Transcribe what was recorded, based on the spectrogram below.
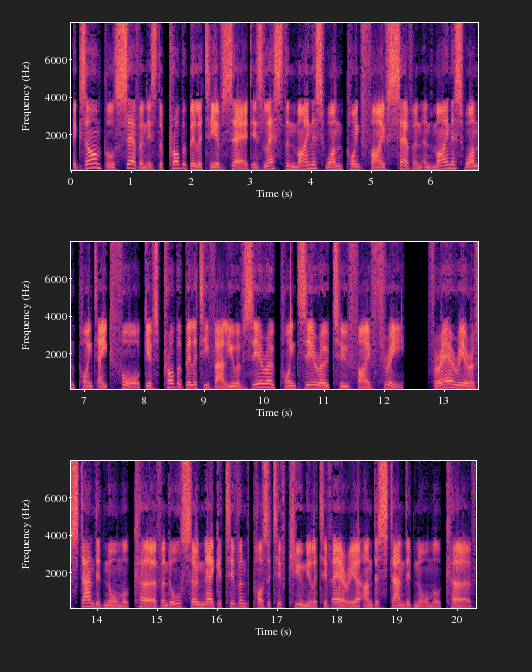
Example 7 is the probability of z is less than minus 1.57 and minus 1.84 gives probability value of 0.0253 for area of standard normal curve and also negative and positive cumulative area under standard normal curve.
